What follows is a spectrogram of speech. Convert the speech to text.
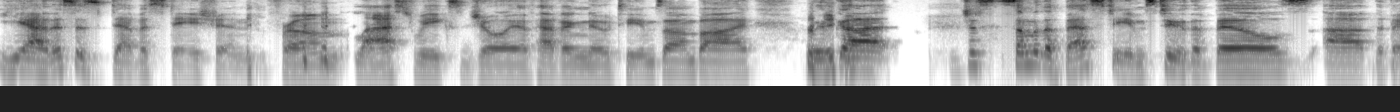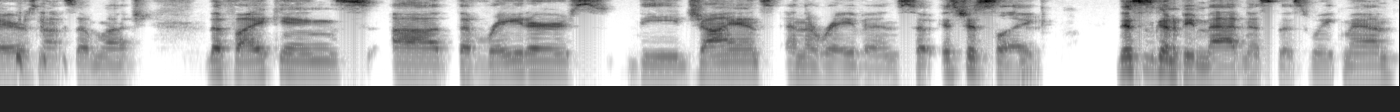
yeah this is devastation from last week's joy of having no teams on bye we've got just some of the best teams too the bills uh the bears not so much the vikings uh the raiders the giants and the ravens. So it's just like this is going to be madness this week man.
